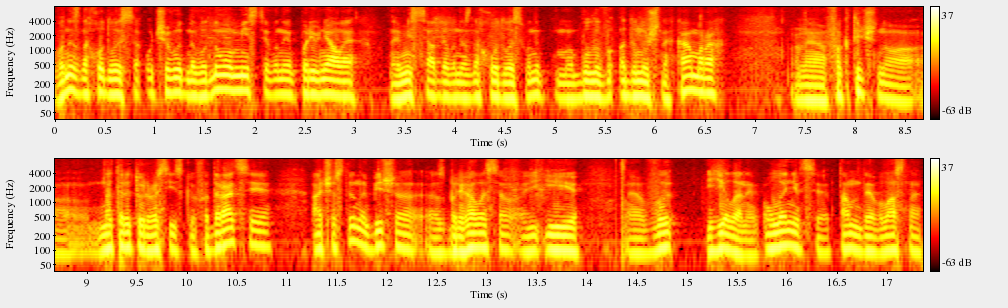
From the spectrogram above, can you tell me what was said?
Вони знаходилися очевидно в одному місці. Вони порівняли е, місця, де вони знаходились. Вони були в одиночних камерах, е, фактично е, на території Російської Федерації, а частина більше зберігалася і в Єлені, Оленівці, там, де власне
